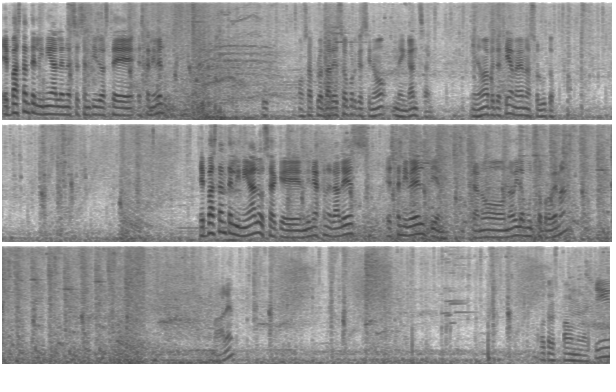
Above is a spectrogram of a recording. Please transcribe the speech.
Es bastante lineal en ese sentido este, este nivel. vamos a explotar eso porque si no me enganchan. Y no me apetecía nada en absoluto. Es bastante lineal, o sea que en líneas generales este nivel bien. O sea, no, no ha habido mucho problema. Otro spawner aquí.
